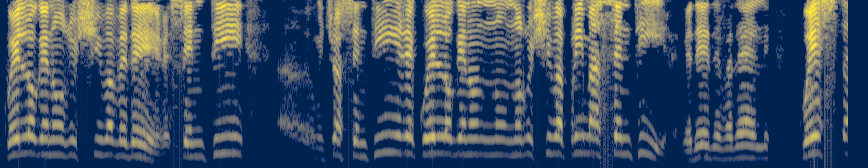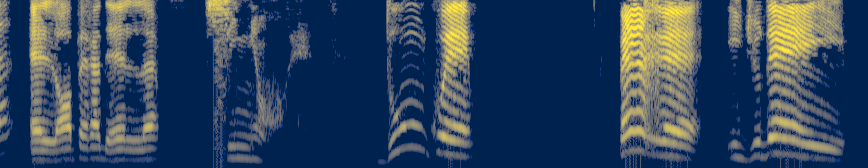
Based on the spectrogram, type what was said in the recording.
quello che non riusciva a vedere, sentì, eh, cominciò a sentire quello che non, non, non, riusciva prima a sentire. Vedete, fratelli? Questa è l'opera del Signore. Dunque, per i giudei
